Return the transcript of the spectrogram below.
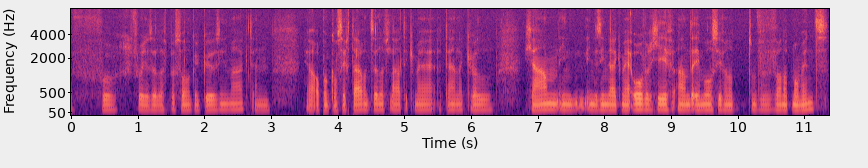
voor, voor jezelf persoonlijk een keuze in maakt. En ja, op een concertavond zelf laat ik mij uiteindelijk wel gaan, in, in de zin dat ik mij overgeef aan de emotie van het, van het moment.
